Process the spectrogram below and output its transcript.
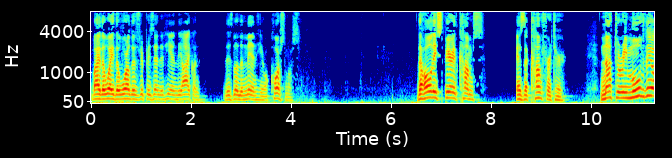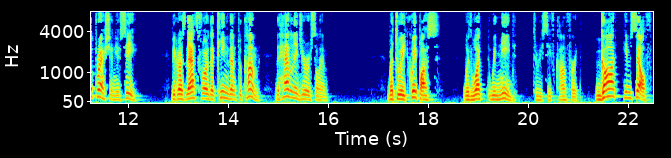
By the way, the world is represented here in the icon, this little min here, or cosmos. The Holy Spirit comes as a comforter, not to remove the oppression, you see, because that's for the kingdom to come, the heavenly Jerusalem but to equip us with what we need to receive comfort. God Himself,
